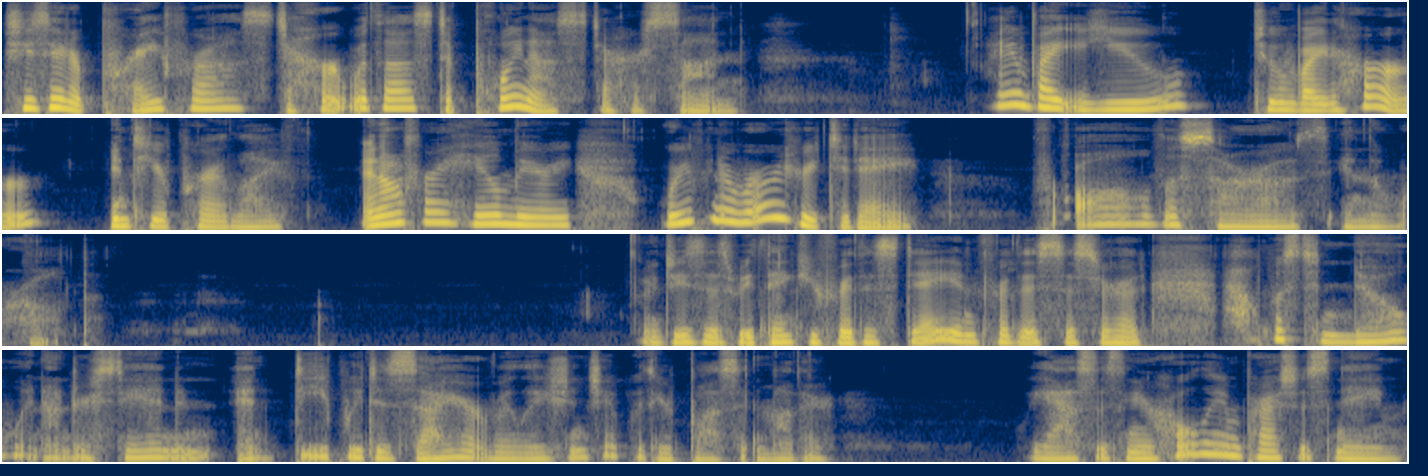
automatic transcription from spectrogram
She's there to pray for us, to hurt with us, to point us to her son. I invite you to invite her into your prayer life and offer a Hail Mary or even a rosary today for all the sorrows in the world. Lord Jesus, we thank you for this day and for this sisterhood. Help us to know and understand and, and deeply desire a relationship with your Blessed Mother. We ask this in your holy and precious name.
